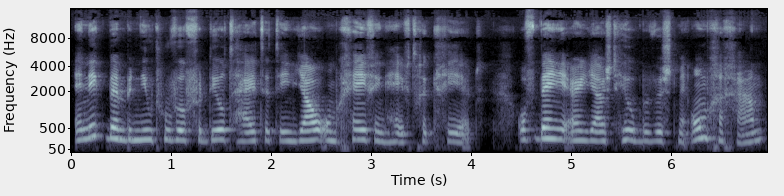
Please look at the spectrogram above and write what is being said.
En ik ben benieuwd hoeveel verdeeldheid het in jouw omgeving heeft gecreëerd. Of ben je er juist heel bewust mee omgegaan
